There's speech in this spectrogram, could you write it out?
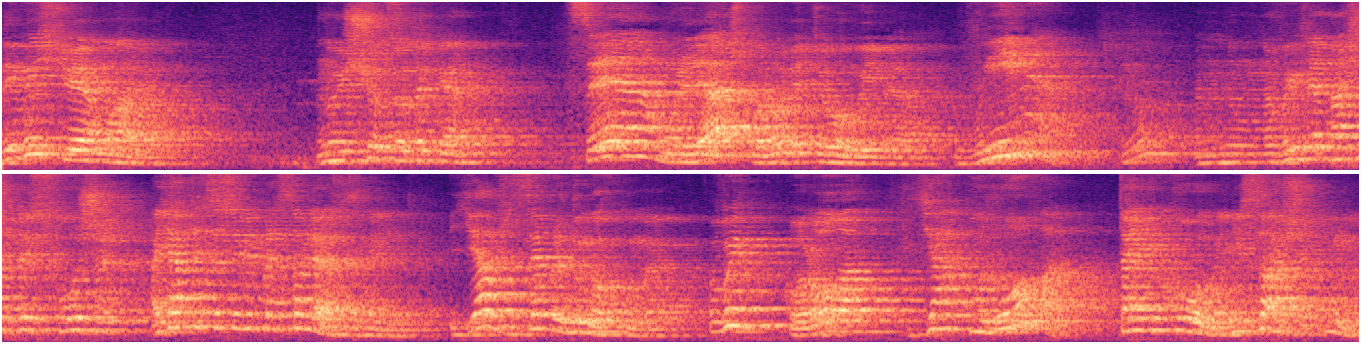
дивись, що я маю. Ну і що це таке? Це муляж коров'ячого вим'я. Вим'я? Ну, ну, на вигляд наче ти схоже. А як ти це собі представляєш взагалі? Я вже це придумав, куме. Ви корова. Я корова? Та ніколи, ні за що, куме.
